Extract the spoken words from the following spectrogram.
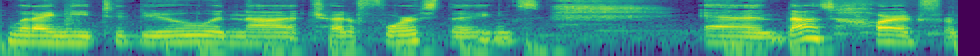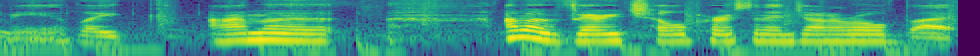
what I need to do and not try to force things. And that's hard for me. Like, I'm a I'm a very chill person in general, but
